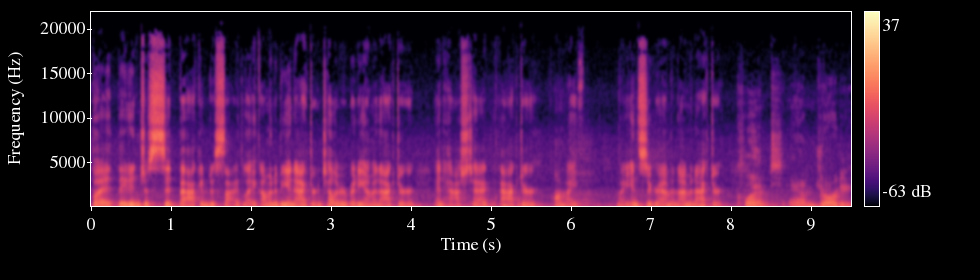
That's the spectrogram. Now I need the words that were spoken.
But they didn't just sit back and decide like I'm going to be an actor and tell everybody I'm an actor and hashtag actor on my my Instagram and I'm an actor. Clint and Jordy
